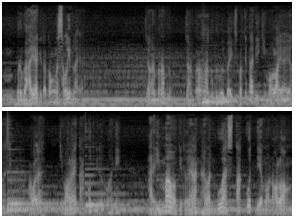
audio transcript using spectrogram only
mm, berbahaya gitu atau ngeselin lah ya. Jangan pernah ber, jangan pernah ragu berbuat baik. Seperti tadi Kimaulaya ya nggak sih? Awalnya Kimaulaya takut gitu. Wah ini harimau gitu ya kan hewan buas takut dia mau nolong.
